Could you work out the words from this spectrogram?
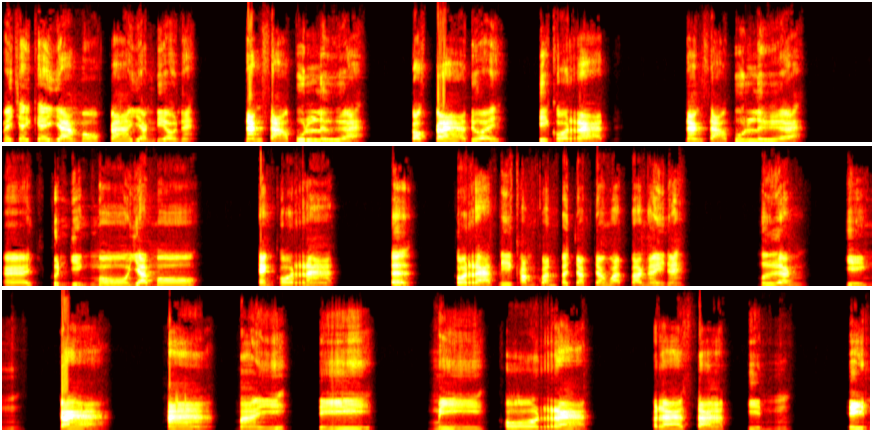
ไม่ใช่แค่ย่าโมกล้าอย่างเดียวนะนางสาวบุญเหลือ ก็กล้าด้วยที่โคราชนางสาวบุญเหลือเอ่อคุณหญิงโมย่าโมแห่งโคราช เออ โคราชมีคำขวัญประจำจังหวัดว่าไงนะ เมืองหญิงกล้า ผ้าไหมดี มีโคราช ปราสาทหิน ดิน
